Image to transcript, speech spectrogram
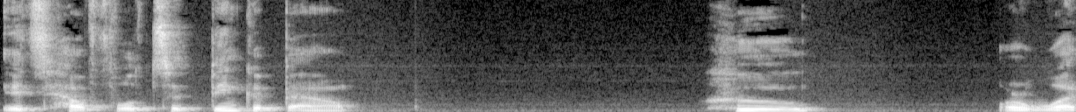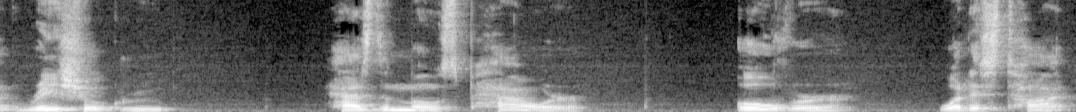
it's helpful to think about who or what racial group has the most power over what is taught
